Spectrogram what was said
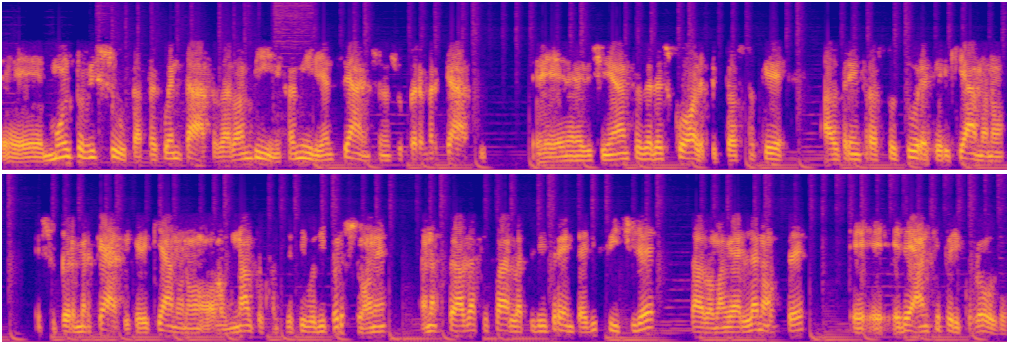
eh, molto vissuta, frequentata da bambini, famiglie, anziani, sono supermercati, eh, nelle vicinanze delle scuole, piuttosto che altre infrastrutture che richiamano e supermercati che richiamano un alto quantitativo di persone, è una strada che farla più di 30 è difficile, salvo magari la notte, e, ed è anche pericoloso.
